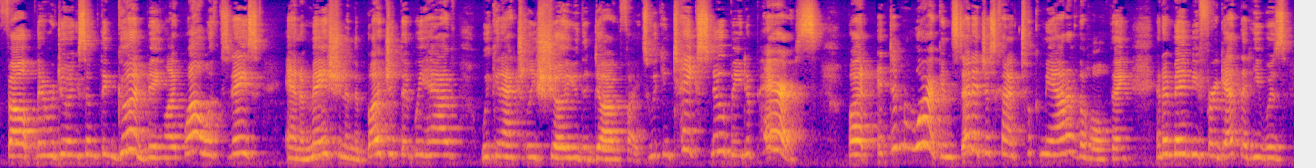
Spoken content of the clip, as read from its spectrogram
felt they were doing something good, being like, well, with today's animation and the budget that we have, we can actually show you the dog fights. We can take Snoopy to Paris. But it didn't work. Instead, it just kind of took me out of the whole thing, and it made me forget that he was,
